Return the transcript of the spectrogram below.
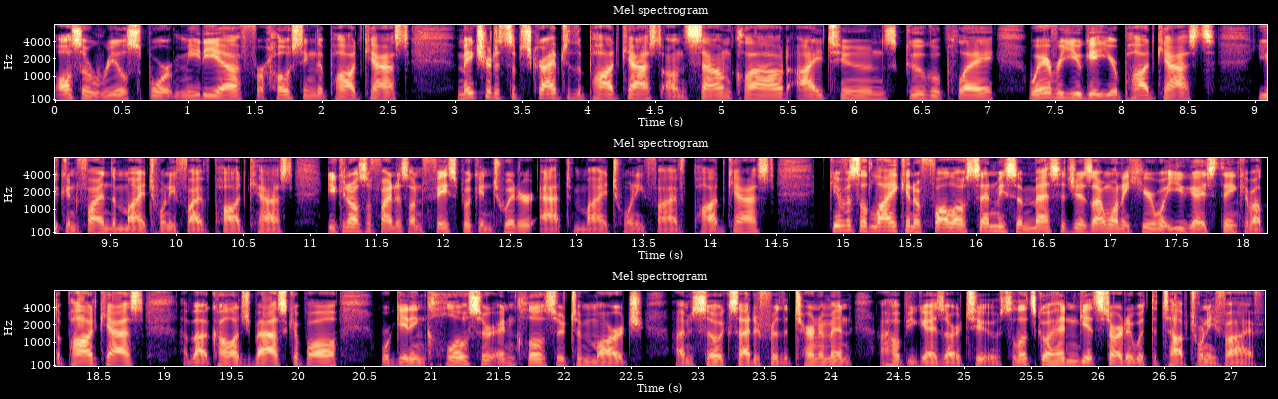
also Real Sport Media for hosting the podcast. Make sure to subscribe to the podcast on SoundCloud, iTunes, Google Play, wherever you get your podcasts. You can find the My25 podcast. You can also find us on Facebook and Twitter at My25 Podcast. Give us a like and a follow. Send me some messages. I want to hear what you guys think about the podcast, about college basketball. We're getting closer and closer to March. I'm so excited for the tournament. I hope you guys are too. So let's go ahead and get started with the top 25.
